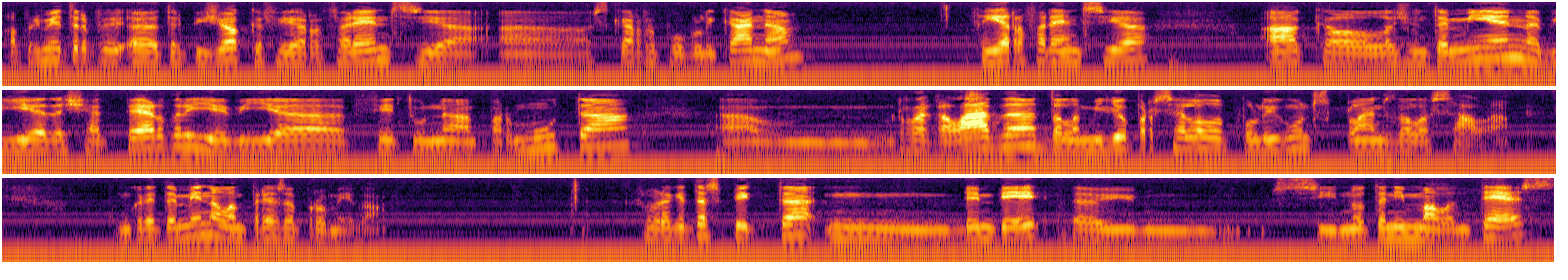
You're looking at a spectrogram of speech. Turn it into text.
El primer eh, trepijó que feia referència a Esquerra Republicana feia referència a que l'Ajuntament havia deixat perdre i havia fet una permuta eh, regalada de la millor parcel·la de polígons plans de la sala, concretament a l'empresa Promeva sobre aquest aspecte mm, ben bé eh, si no tenim malentès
